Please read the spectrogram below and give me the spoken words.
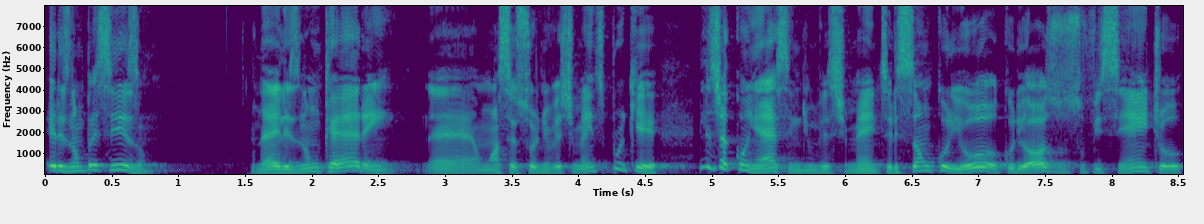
eles não precisam. Né? Eles não querem é, um assessor de investimentos, porque eles já conhecem de investimentos, eles são curio curiosos o suficiente ou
